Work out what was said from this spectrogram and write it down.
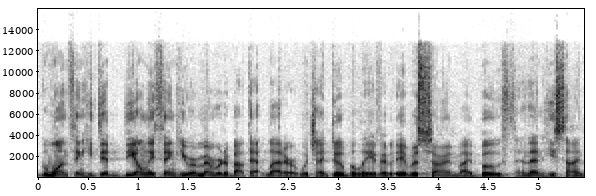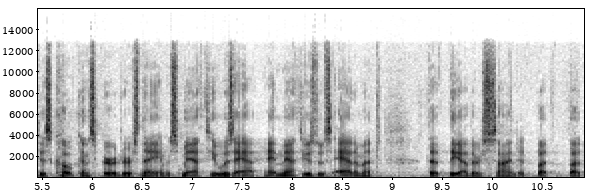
the one thing he did, the only thing he remembered about that letter, which I do believe, it, it was signed by Booth, and then he signed his co-conspirators' names. Matthew was at, eh, Matthews was adamant that the others signed it, but but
